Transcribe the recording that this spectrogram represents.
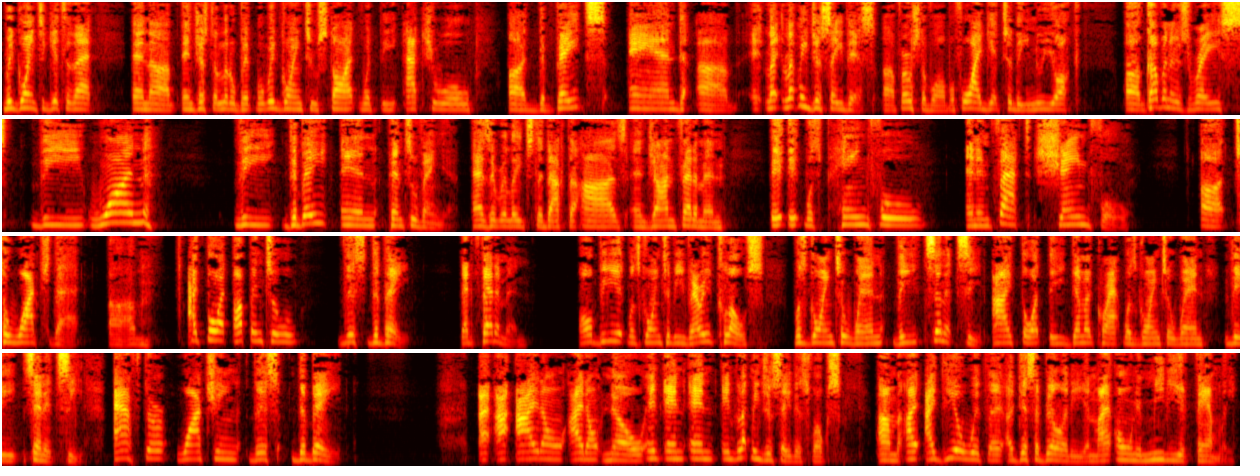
We're going to get to that in uh, in just a little bit, but we're going to start with the actual uh, debates and uh, let, let me just say this, uh, first of all, before I get to the New York uh, governor's race, the one, the debate in Pennsylvania as it relates to Dr. Oz and John Fetterman, it, it was painful and, in fact, shameful uh, to watch that. Um, I thought up until this debate that Fetterman albeit was going to be very close, was going to win the Senate seat. I thought the Democrat was going to win the Senate seat. After watching this debate, I, I, I don't I don't know. And, and and and let me just say this, folks. Um, I, I deal with a, a disability in my own immediate family.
